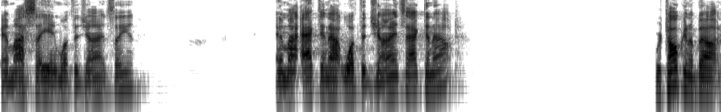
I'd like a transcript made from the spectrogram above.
Am I saying what the giant's saying? Am I acting out what the giant's acting out? We're talking about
